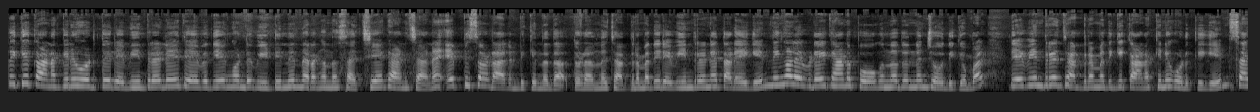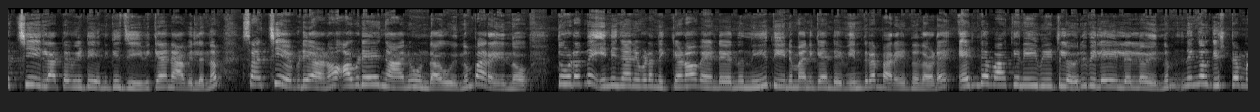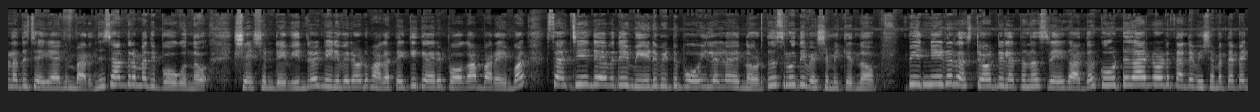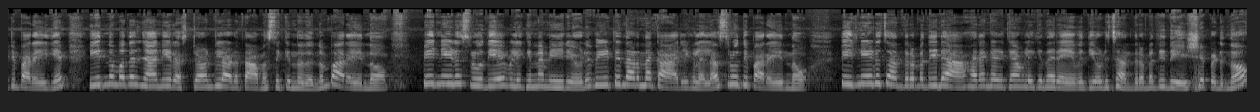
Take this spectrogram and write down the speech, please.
ചന്ദ്രമതിക്ക് കണക്കിന് കൊടുത്ത് രവീന്ദ്രനെ രേവതിയും കൊണ്ട് വീട്ടിൽ നിന്നിറങ്ങുന്ന സച്ചിയെ കാണിച്ചാണ് എപ്പിസോഡ് ആരംഭിക്കുന്നത്. തുടർന്ന് ചന്ദ്രമതി രവീന്ദ്രനെ തടയുകയും നിങ്ങൾ എവിടേക്കാണ് പോകുന്നതെന്നും ചോദിക്കുമ്പോൾ രവീന്ദ്രൻ ചന്ദ്രമതിക്ക് കണക്കിന് കൊടുക്കുകയും സച്ചി ഇല്ലാത്ത വീട്ടിൽ എനിക്ക് ജീവിക്കാനാവില്ലെന്നും സച്ചി എവിടെയാണോ അവിടെ ഞാനും ഉണ്ടാവൂ എന്നും പറയുന്നു. തുടർന്ന് ഇനി ഞാൻ ഇവിടെ നിൽക്കണോ വേണ്ടോ എന്ന് നീ തീരുമാനിക്കാൻ രവീന്ദ്രൻ പറയുന്നതോടെ എന്റെ വാക്കിന് ഈ വീട്ടിൽ ഒരു വിലയില്ലല്ലോ എന്നും നിങ്ങൾക്ക് ഇഷ്ടമുള്ളത് ചെയ്യാനും പറഞ്ഞ് ചന്ദ്രമതി പോകുന്നു. ശേഷം രവീന്ദ്രൻ ഇരുവരോടും അകത്തേക്ക് കയറി പോകാൻ പറയുമ്പോൾ സച്ചിൻ ദേവതയും വീട് വിട്ടു പോയില്ലല്ലോ എന്നോർത്ത് ശ്രുതി വിഷമിക്കുന്നു. പിന്നീട് റെസ്റ്റോറന്റിലെത്തുന്ന ശ്രീകാന്ത് കൂട്ടുകാരനോട് തന്റെ വിഷമത്തെപ്പറ്റി പറയുകയും ഇന്നു മുതൽ ഞാൻ ഈ റെസ്റ്റോറന്റിലാണ് താമസിക്കുന്നതെന്നും പറയുന്നു. പിന്നീട് ശ്രുതിയെ വിളിക്കുന്ന മീരയോട് വീട്ടിൽ നടന്ന കാര്യങ്ങളെല്ലാം ശ്രുതി പറയുന്നു. പിന്നീട് ചന്ദ്രമതിയുടെ ആഹാരം കഴിക്കാൻ വിളിക്കുന്ന രേവതിയോട് ചന്ദ്രമതി ദേഷ്യപ്പെടുന്നു.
